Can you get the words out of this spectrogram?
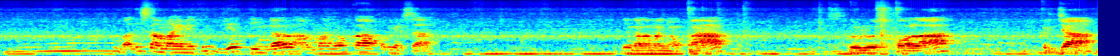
Hmm, berarti selama ini tuh dia tinggal sama nyokap pemirsa. Tinggal sama nyokap lulus sekolah kerja.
